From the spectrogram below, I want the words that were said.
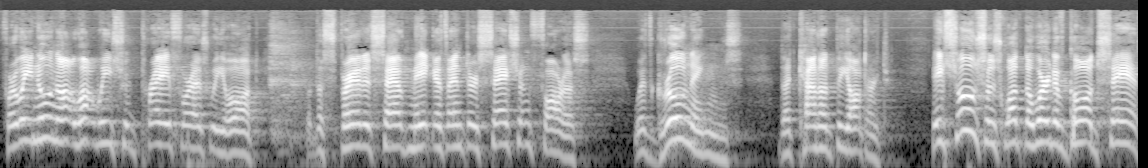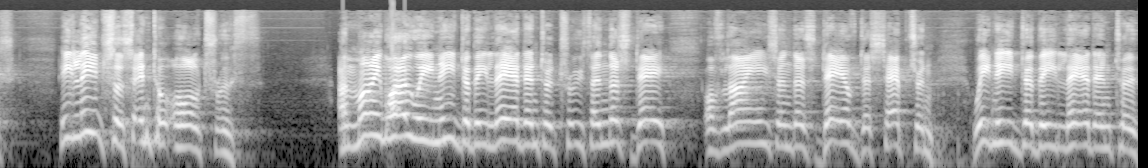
For we know not what we should pray for as we ought, but the Spirit itself maketh intercession for us with groanings that cannot be uttered. He shows us what the Word of God says. He leads us into all truth. And my, wow, we need to be led into truth in this day of lies, in this day of deception. We need to be led into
